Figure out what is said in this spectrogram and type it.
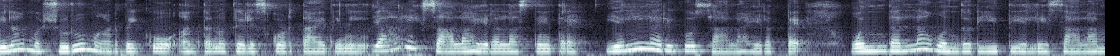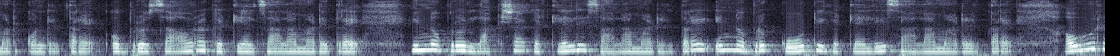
ದಿನ ಶುರು ಮಾಡಬೇಕು ಅಂತಲೂ ತಿಳಿಸ್ಕೊಡ್ತಾ ಇದ್ದೀನಿ. ಯಾರಿಗೆ ಸಾಲ ಇರಲ್ಲ ಸ್ನೇಹಿತರೆ? ಎಲ್ಲರಿಗೂ ಸಾಲ ಇರುತ್ತೆ. ಒಂದಲ್ಲ ಒಂದು ರೀತಿಯಲ್ಲಿ ಸಾಲ ಮಾಡ್ಕೊಂಡಿರ್ತಾರೆ. ಒಬ್ಬರು ಸಾವಿರ ಗಟ್ಟಲೆಯಲ್ಲಿ ಸಾಲ ಮಾಡಿದರೆ ಇನ್ನೊಬ್ಬರು ಲಕ್ಷ ಗಟ್ಟಲೆಯಲ್ಲಿ ಸಾಲ ಮಾಡಿರ್ತಾರೆ. ಇನ್ನೊಬ್ಬರು ಕೋಟಿ ಗಟ್ಟಲೆಯಲ್ಲಿ ಸಾಲ ಮಾಡಿರ್ತಾರೆ. ಅವರ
